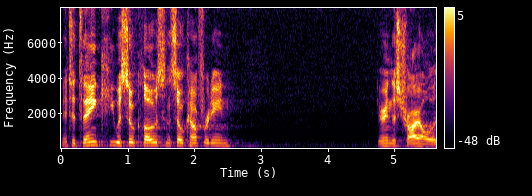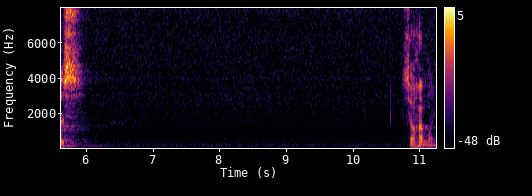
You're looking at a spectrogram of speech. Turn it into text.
And to think He was so close and so comforting during this trial is so humbling.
